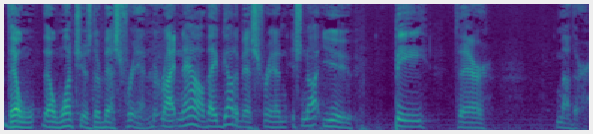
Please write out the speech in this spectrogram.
they'll, they'll want you as their best friend. But right now, they've got a best friend. It's not you. Be their mother.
